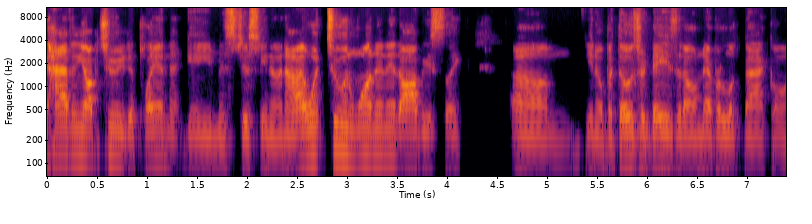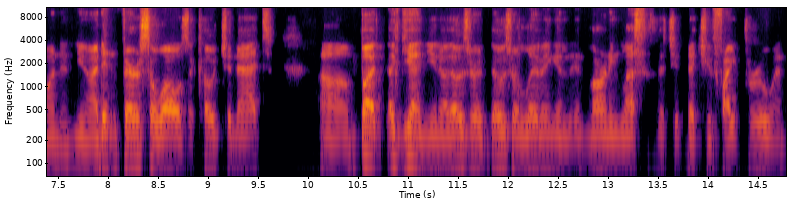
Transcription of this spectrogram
having the opportunity to play in that game is just, you know, and I went two and one in it, obviously. Um, you know, but those are days that I'll never look back on. And, you know, I didn't fare so well as a coach in that. Um, but again, you know, those are those are living and, and learning lessons that you that you fight through. And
